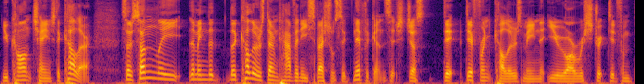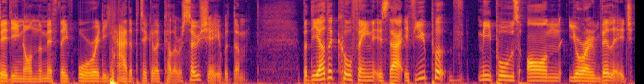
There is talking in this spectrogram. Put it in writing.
You can't change the color. So suddenly, I mean, the, the colors don't have any special significance. It's just di- different colors mean that you are restricted from bidding on them if they've already had a particular color associated with them. But the other cool thing is that if you put meeples on your own village,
